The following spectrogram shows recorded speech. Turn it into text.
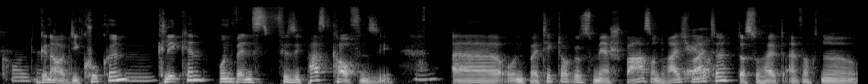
Content. genau, die gucken, klicken und wenn es für sie passt, kaufen sie. Äh, und bei TikTok ist es mehr Spaß und Reichweite, dass du halt einfach eine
